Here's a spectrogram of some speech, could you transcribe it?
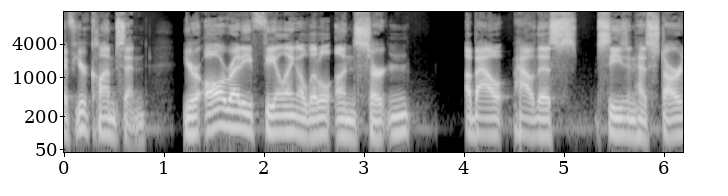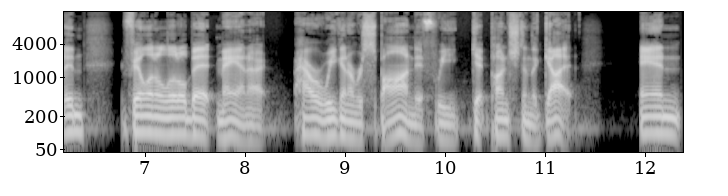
if you're Clemson, you're already feeling a little uncertain about how this season has started. You're feeling a little bit, man. I, how are we going to respond if we get punched in the gut? And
